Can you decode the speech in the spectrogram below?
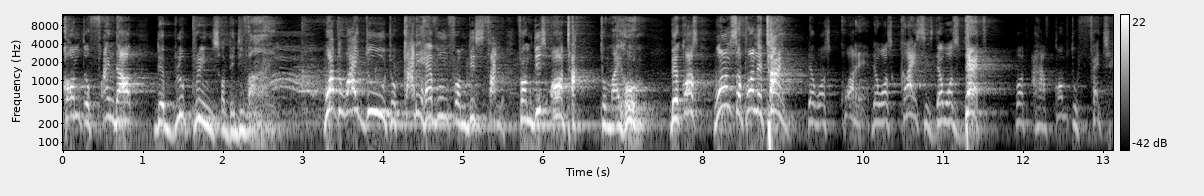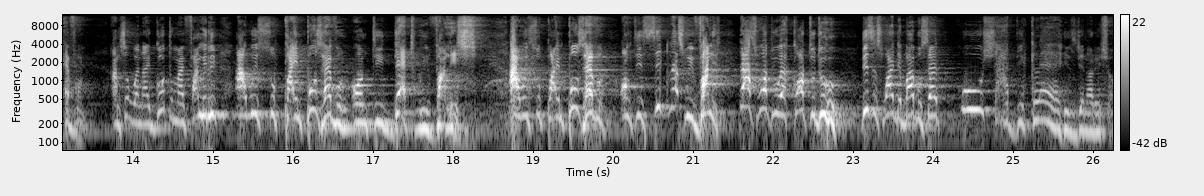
come to find out the blueprints of the divine. What do I do to carry heaven from this time, from this altar to my home? Because once upon a time there was quarrel, there was crisis, there was death, but I have come to fetch heaven. And so when I go to my family, I will superimpose heaven until death will vanish. I will superimpose heaven until sickness will vanish. That's what we were called to do. This is why the Bible said, Who shall declare his generation?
